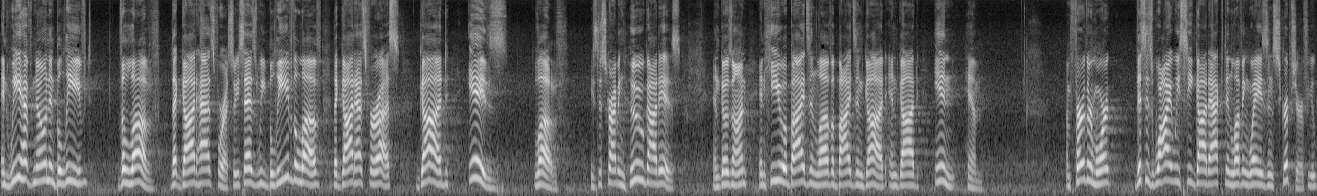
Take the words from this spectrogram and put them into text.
"And we have known and believed the love that God has for us." So he says, "We believe the love that God has for us. God is love." He's describing who God is. And goes on, "And he who abides in love abides in God, and God in him." Um, furthermore, this is why we see God act in loving ways in Scripture. If you,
